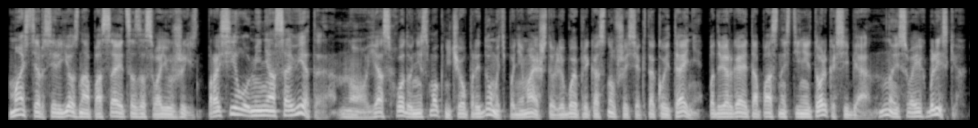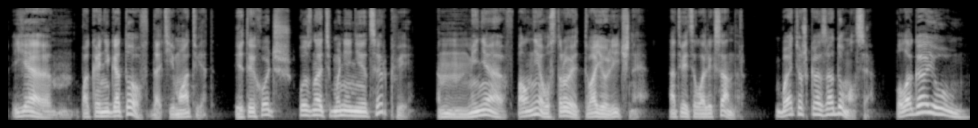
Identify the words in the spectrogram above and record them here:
мастер серьезно опасается за свою жизнь. Просил у меня совета, но я сходу не смог ничего придумать, понимая, что любой прикоснувшийся к такой тайне подвергает опасности не только себя, но и своих близких. Я пока не готов дать ему ответ. И ты хочешь узнать мнение церкви? Меня вполне устроит твое личное, ответил Александр. Батюшка задумался. Полагаю,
